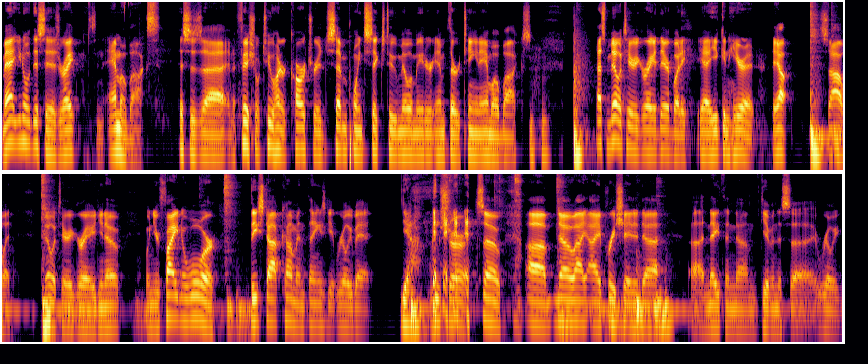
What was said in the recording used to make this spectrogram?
Matt, you know what this is, right? It's an ammo box. This is uh, an official 200 cartridge, 7.62 millimeter M13 ammo box. That's military grade, there, buddy. Yeah, you can hear it. Yeah, solid military grade. You know, when you're fighting a war, these stop coming, things get really bad. Yeah, I'm sure. so, um, no, I, I appreciated uh, uh, Nathan um, giving this uh, really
